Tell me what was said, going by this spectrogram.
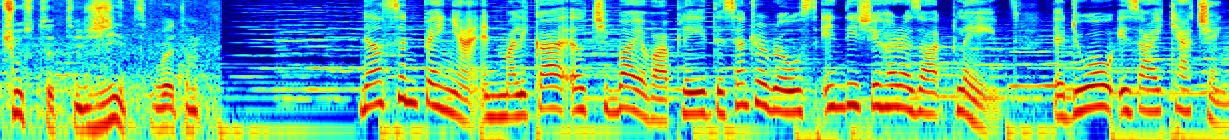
чувствовать, жить в этом. Nelson Peña and Malika Elchibayeva played the central roles in the Scheherazade play. The duo is eye-catching,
